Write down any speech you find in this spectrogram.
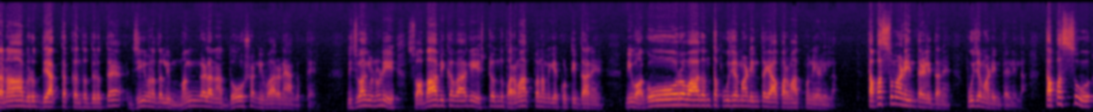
ಧನಾಭಿವೃದ್ಧಿ ಆಗ್ತಕ್ಕಂಥದ್ದು ಇರುತ್ತೆ, ಜೀವನದಲ್ಲಿ ಮಂಗಳನ ದೋಷ ನಿವಾರಣೆ ಆಗುತ್ತೆ. ನಿಜವಾಗ್ಲೂ ನೋಡಿ, ಸ್ವಾಭಾವಿಕವಾಗಿ ಎಷ್ಟೊಂದು ಪರಮಾತ್ಮ ನಮಗೆ ಕೊಟ್ಟಿದ್ದಾನೆ ನೀವು ಅಘೋರವಾದಂಥ ಪೂಜೆ ಮಾಡಿ ಅಂತ ಯಾವ ಪರಮಾತ್ಮನು ಹೇಳಿಲ್ಲ. ತಪಸ್ಸು ಮಾಡಿ ಅಂತ ಹೇಳಿದ್ದಾನೆ, ಪೂಜೆ ಮಾಡಿ ಅಂತ ಹೇಳಿಲ್ಲ. ತಪಸ್ಸು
